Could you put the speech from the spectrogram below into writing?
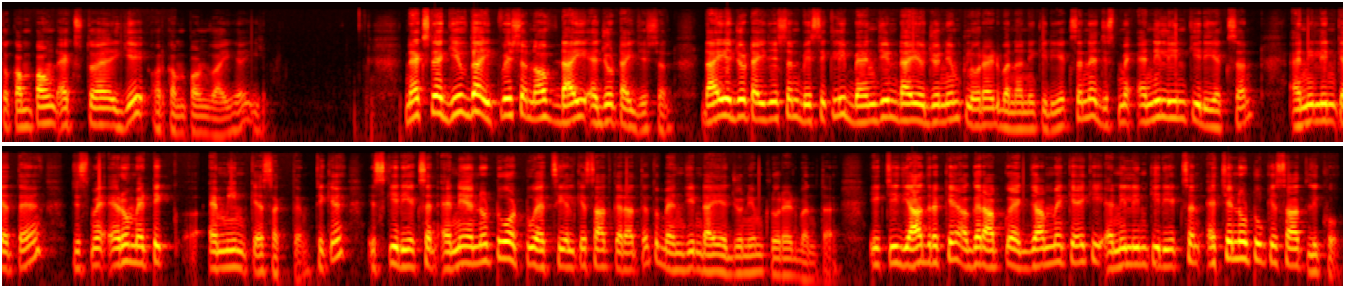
तो कंपाउंड एक्स तो है ये और कंपाउंड वाई है ये। नेक्स्ट है give the equation of diazotisation diazotisation basically benzene diazonium chloride बनाने की रिएक्शन है, जिसमें एनिलीन की रिएक्शन एनिलीन कहते हैं, जिसमें एरोमेटिक एमीन कह सकते हैं, ठीक है? इसकी रिएक्शन एन और टू एच के साथ कराते हैं तो बेंजीन डाइओजोनियम क्लोराइड बनता है। एक चीज़ याद रखें, अगर आपको एग्ज़ाम में कहे कि एनिलीन की रिएक्शन एच के साथ लिखो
